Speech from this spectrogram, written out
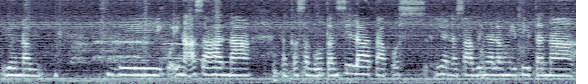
yun nag, hindi ko inaasahan na nagkasagutan sila. Tapos yun, nasabi na lang ni tita na,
